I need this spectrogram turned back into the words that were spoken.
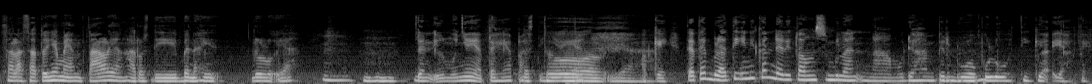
salah satunya mental yang harus dibenahi dulu ya. Mhm. Mhm. Dan ilmunya ya Teh ya pastinya ya. Betul, iya. Oke, Teteh berarti ini kan dari tahun 96, udah hampir 23 ya, Teh.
